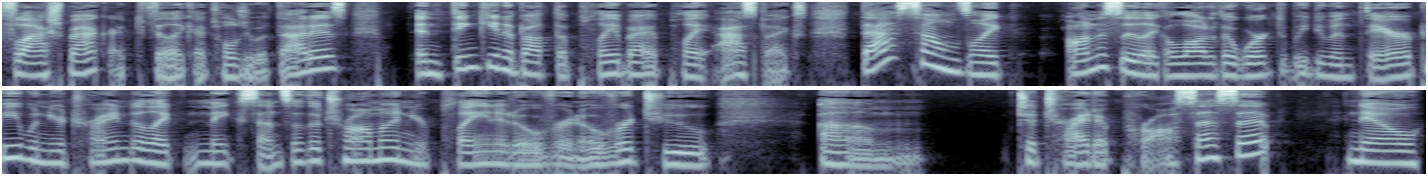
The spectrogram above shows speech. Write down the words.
Flashback, I feel like I told you what that is. And thinking about the play by play aspects, that sounds like honestly like a lot of the work that we do in therapy when you're trying to like make sense of the trauma and you're playing it over and over to um to try to process it. Now,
